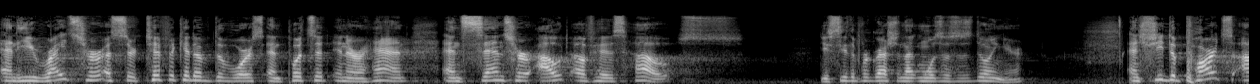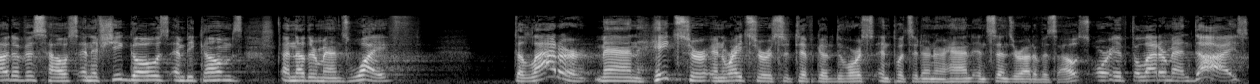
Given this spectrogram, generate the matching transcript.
And he writes her a certificate of divorce and puts it in her hand and sends her out of his house do you see the progression that Moses is doing here? And she departs out of his house, and if she goes and becomes another man's wife, the latter man hates her and writes her a certificate of divorce and puts it in her hand and sends her out of his house. Or if the latter man dies,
